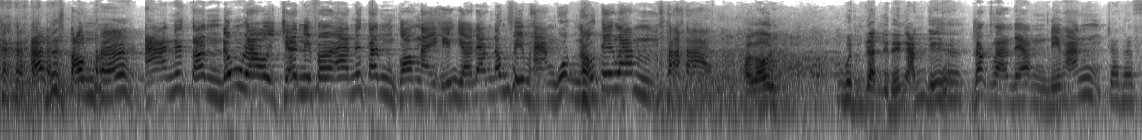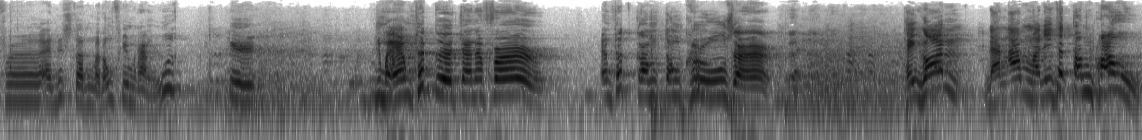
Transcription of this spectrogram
Aniston hả? Aniston đúng rồi. Jennifer Aniston con này hiện giờ đang đóng phim Hàn Quốc nổi tiếng lắm. Trời ơi huynh dành về điện ảnh vậy hả? Rất là đẹp điện ảnh. Jennifer Aniston mà đóng phim Hàn Quốc. Nhưng mà em thích uh, Jennifer. Em thích con Tom Cruise à. Thì gom đàn ông mà đi thích Tom Cruise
